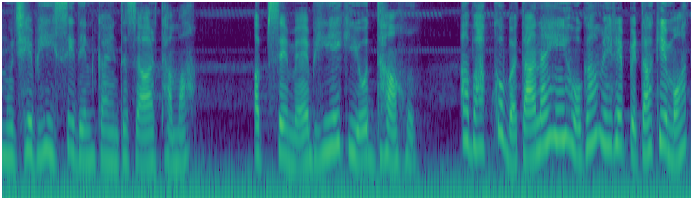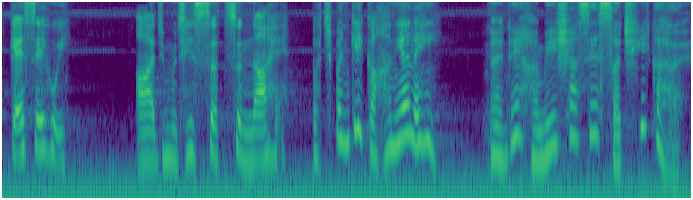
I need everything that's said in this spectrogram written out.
मुझे भी इसी दिन का इंतज़ार था माँ। अब से मैं भी एक योद्धा हूँ। अब आपको बताना ही होगा मेरे पिता की मौत कैसे हुई। आज मुझे सच सुनना है बचपन की कहानियाँ नहीं। मैंने हमेशा से सच ही कहा है।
